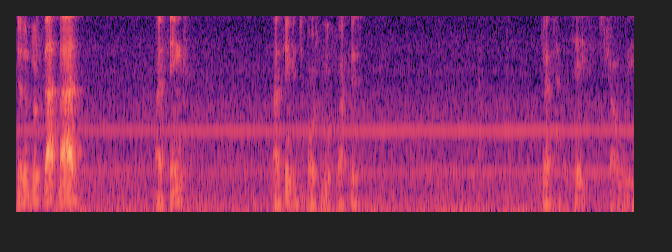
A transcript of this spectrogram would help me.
Doesn't look that bad. I think. I think it's supposed to look like this. Let's have a taste, shall we?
